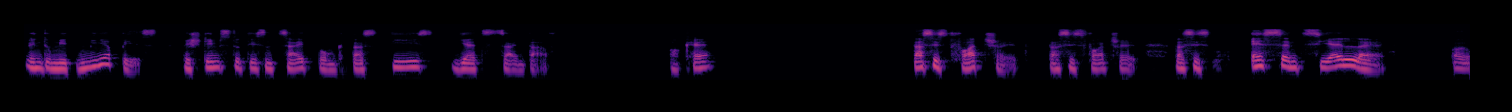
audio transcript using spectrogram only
Wenn du mit mir bist, bestimmst du diesen Zeitpunkt, dass dies jetzt sein darf. Okay? Das ist Fortschritt. Das ist Fortschritt. Das ist essentielle äh,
